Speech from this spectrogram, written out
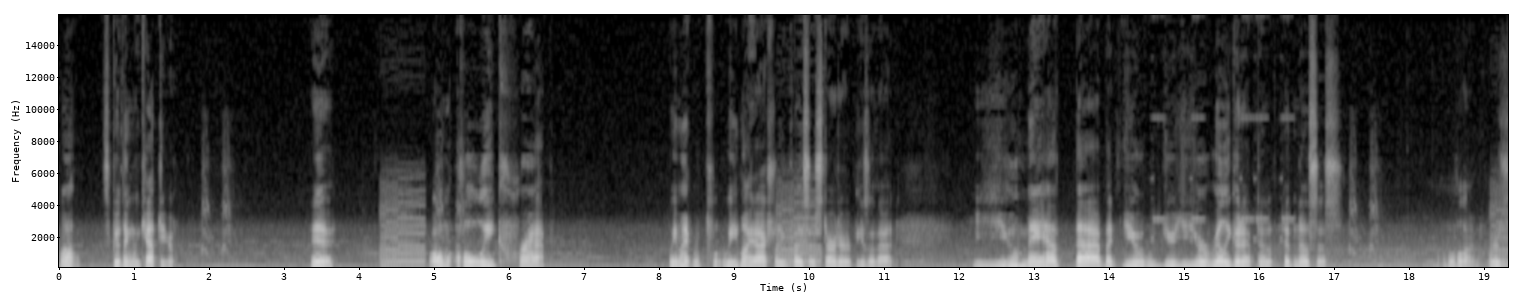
Well, it's a good thing we kept you. Yeah. Oh, holy crap! We might we might actually replace our starter because of that. You may have bad, but you you you're really good at hypno hypnosis. Hold on, where's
